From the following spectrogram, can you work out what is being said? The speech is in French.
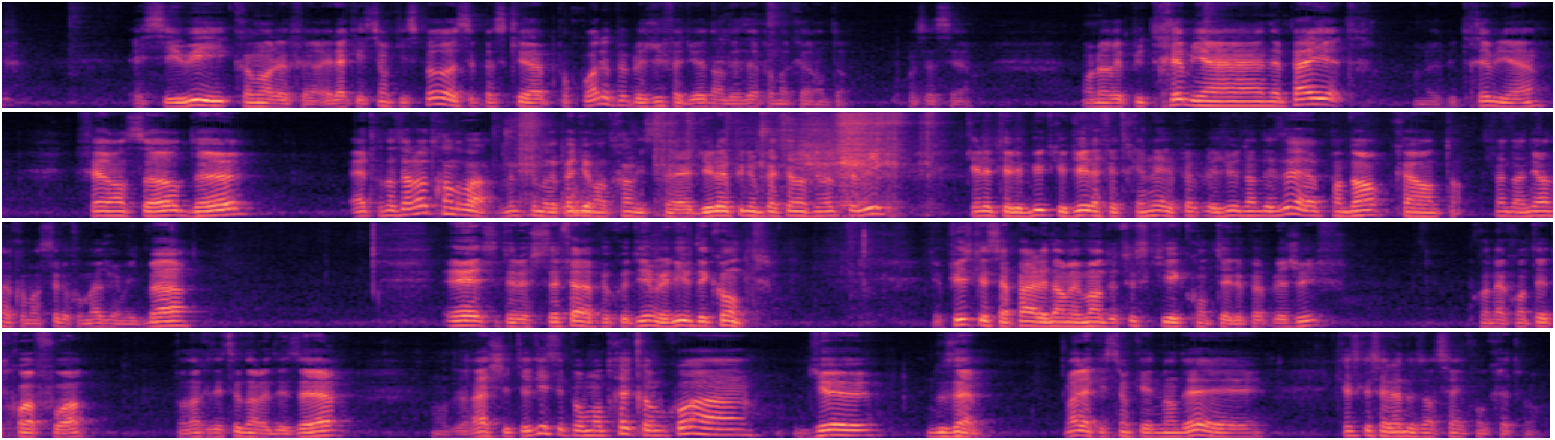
Et si oui, comment le faire? Et la question qui se pose, c'est parce que pourquoi le peuple juif a dû être dans le désert pendant 40 ans? Pourquoi ça sert? On aurait pu très bien ne pas y être. On aurait pu très bien faire en sorte de être dans un autre endroit, même si on n'aurait pas dû rentrer en Israël. Dieu aurait pu nous placer dans une autre vie. Quel était le but que Dieu a fait traîner le peuple juif dans le désert pendant 40 ans? La fin dernière, on a commencé le fromage de Midbar. Et c'était le Sefer Apokoudim, le livre des comptes. Et puisque ça parle énormément de tout ce qui est compté, le peuple juif, qu'on a compté trois fois pendant qu'ils étaient dans le désert, on de Rachid dit, c'est pour montrer comme quoi hein, Dieu nous aime. Voilà la question qui est demandée est qu'est-ce que cela nous enseigne concrètement?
